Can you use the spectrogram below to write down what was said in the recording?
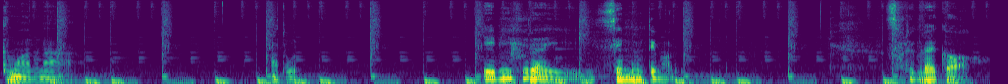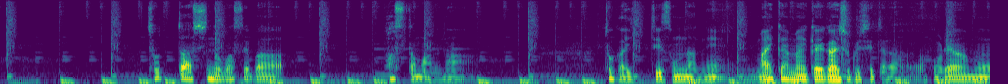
クもあるな。あとエビフライ専門店もある。それぐらいか。ちょっと足伸ばせばパスタもあるな。とか言ってそんなんね毎回毎回外食してたらこれはも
